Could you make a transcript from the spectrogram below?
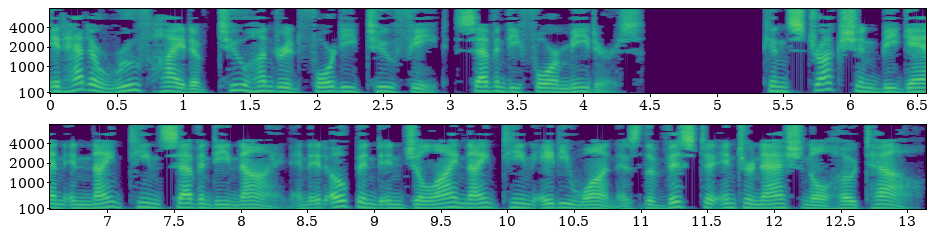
It had a roof height of 242 feet 74 meters. Construction began in 1979 and it opened in July 1981 as the Vista International Hotel.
